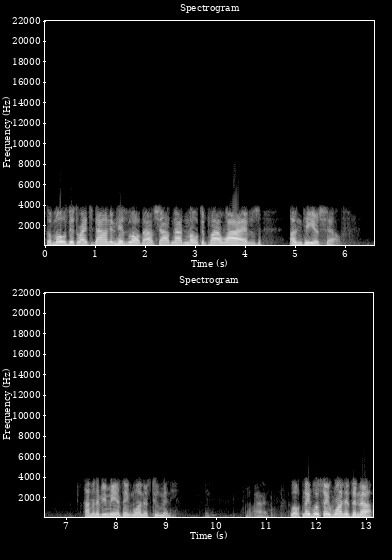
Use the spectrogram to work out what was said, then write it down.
So Moses writes down in his law, Thou shalt not multiply wives unto yourself. How many of you men think one is too many? All right. Well, maybe we'll say one is enough.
